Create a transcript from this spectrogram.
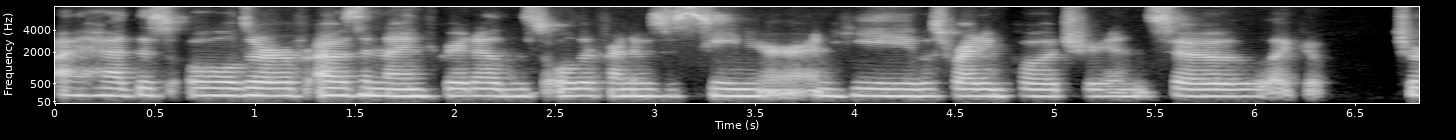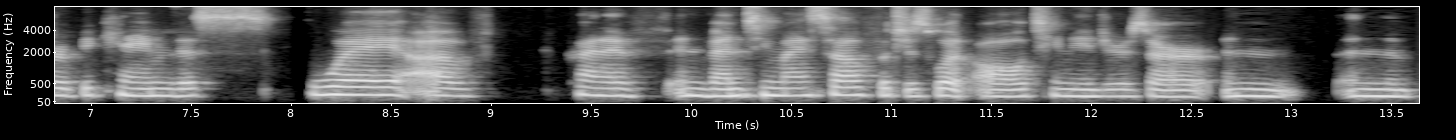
I had this older I was in ninth grade. I had this older friend who was a senior, and he was writing poetry, and so like it sort of became this way of kind of inventing myself, which is what all teenagers are in in the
